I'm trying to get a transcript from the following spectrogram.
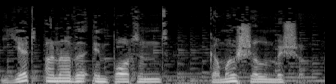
yet another important commercial mission.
